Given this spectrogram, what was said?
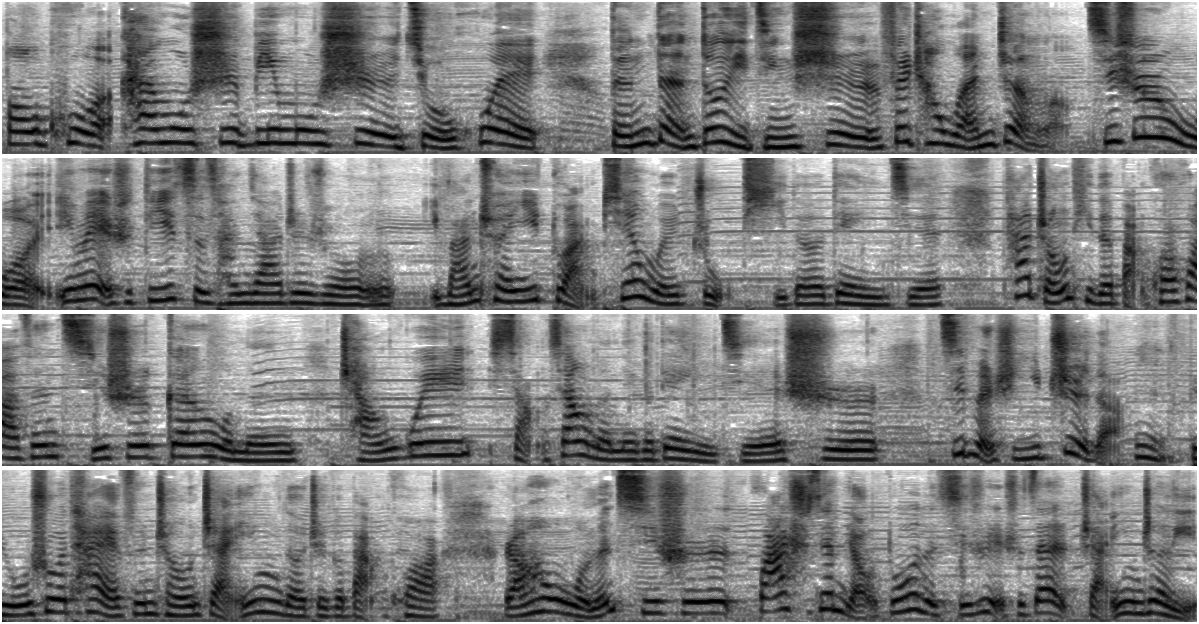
包括开幕式、闭幕式、酒会等等，都已经是非常完整了。其实我因为也是第一次参加。加这种完全以短片为主题的电影节，它整体的板块划分其实跟我们常规想象的那个电影节是基本是一致的。嗯，比如说它也分成展映的这个板块，然后我们其实花时间比较多的，其实也是在展映这里。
